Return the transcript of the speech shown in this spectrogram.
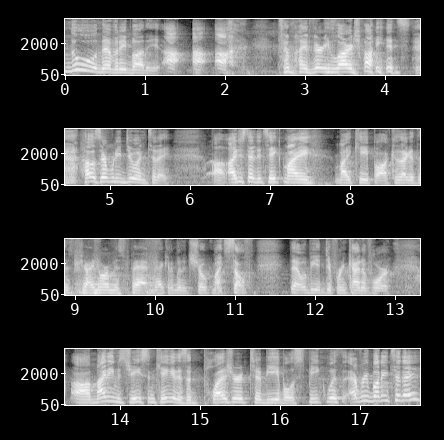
Afternoon, everybody. Ah, ah, ah. To my very large audience, how's everybody doing today? Uh, I just had to take my, my cape off because I got this ginormous fat neck and I'm going to choke myself. That would be a different kind of horror. Uh, my name is Jason King. It is a pleasure to be able to speak with everybody today.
